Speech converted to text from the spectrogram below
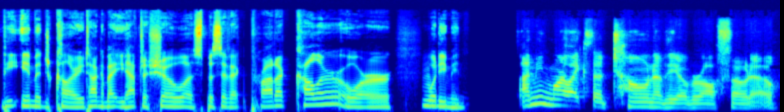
the image color. Are you talking about you have to show a specific product color or what do you mean? I mean more like the tone of the overall photo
